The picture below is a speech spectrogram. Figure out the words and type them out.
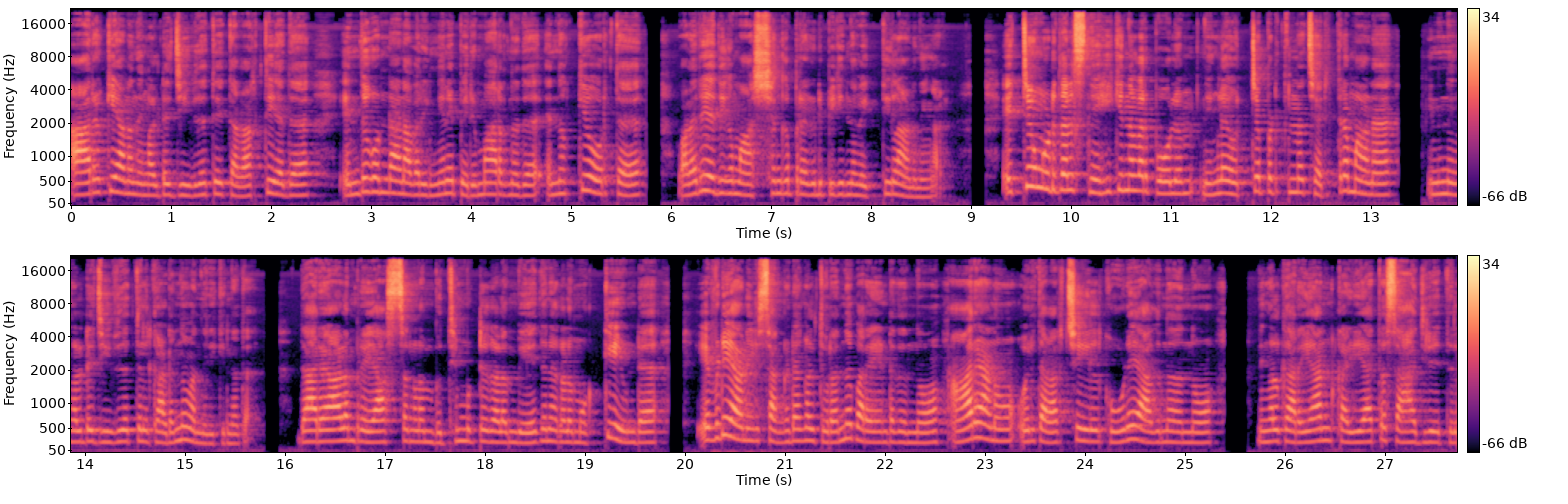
ആരൊക്കെയാണ് നിങ്ങളുടെ ജീവിതത്തെ തളർത്തിയത്? എന്തുകൊണ്ടാണ് അവർ ഇങ്ങനെ പെരുമാറുന്നത്? എന്നൊക്കെ ഓർത്ത് വളരെയധികം ആശങ്ക പ്രകടിപ്പിക്കുന്ന വ്യക്തികളാണ് നിങ്ങൾ. ഏറ്റവും കൂടുതൽ സ്നേഹിക്കുന്നവർ പോലും നിങ്ങളെ ഒറ്റപ്പെടുത്തുന്ന ചരിത്രമാണ് ഇന്ന് നിങ്ങളുടെ ജീവിതത്തിൽ കടന്നു വന്നിരിക്കുന്നത് ധാരാളം പ്രയാസങ്ങളും ബുദ്ധിമുട്ടുകളും വേദനകളും ഒക്കെയുണ്ട്. എവിടെയാണ് ഈ സങ്കടങ്ങൾ തുറന്നു പറയേണ്ടതെന്നോ? ആരാണോ ഒരു തളർച്ചയിൽ കൂടെയാകുന്നതെന്നോ നിങ്ങൾക്കറിയാൻ കഴിയാത്ത സാഹചര്യത്തിൽ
